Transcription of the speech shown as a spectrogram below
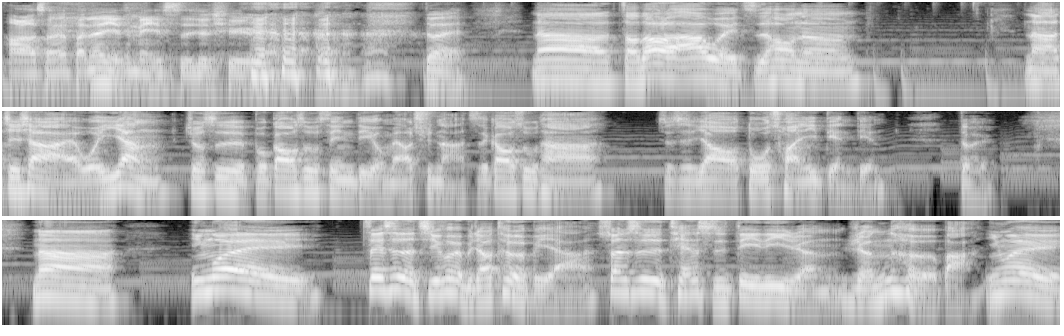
好了，反正反正也是没事就去了。对，那找到了阿伟之后呢？那接下来我一样就是不告诉 Cindy 我们要去哪，只告诉他就是要多穿一点点。对，那因为这次的机会比较特别啊，算是天时地利人人和吧。因为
